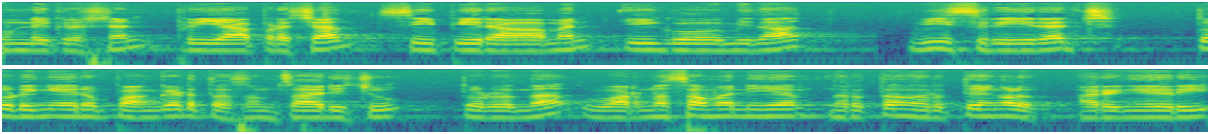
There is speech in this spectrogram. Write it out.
Unnikrishnan Priya Prashanth C P Raman E Gopinath V Sreeranj തുടങ്ങിയവരും പങ്കെടുത്ത് സംസാരിച്ചു. തുടർന്ന് വർണസമന്വയം നൃത്തനൃത്യങ്ങളും അരങ്ങേറി.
